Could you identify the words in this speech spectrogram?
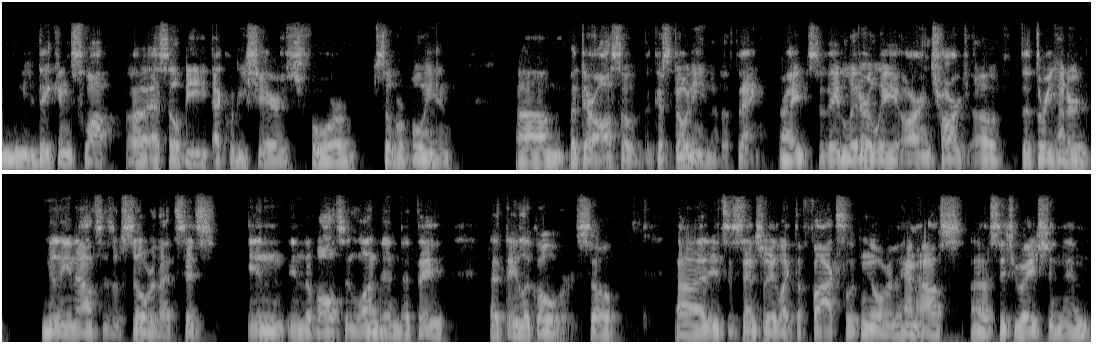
they can swap uh, SLV equity shares for silver bullion. Um, but they're also the custodian of the thing, right? So they literally are in charge of the 300 million ounces of silver that sits in in the vaults in London that they that they look over. So uh, it's essentially like the fox looking over the henhouse uh, situation. And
